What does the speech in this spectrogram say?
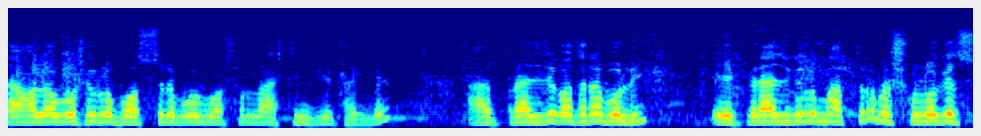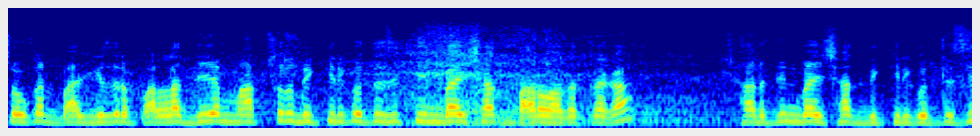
তাহলে অবশ্যই এগুলো বছরের পর বছর লাস্টিং দিয়ে থাকবে। আর প্রাইজের কথাটা বলি এই প্রাইসগুলো মাত্র আমরা ষোলো গেজ চৌকাট বাইশ গেজের পাল্লা দিয়ে মাত্র বিক্রি করতেছি তিন বাই সাত, বারো হাজার টাকা। সাড়ে তিন বাই সাত বিক্রি করতেছি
